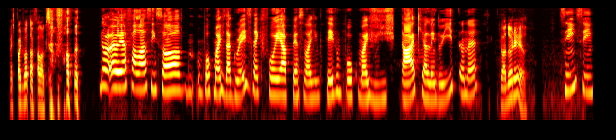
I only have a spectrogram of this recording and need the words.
Mas pode voltar a falar o que você estava falando. Não, eu ia falar assim só um pouco mais da Grace, né? Que foi a personagem que teve um pouco mais de destaque, além do Ethan, né? Eu adorei ela. Sim, sim.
